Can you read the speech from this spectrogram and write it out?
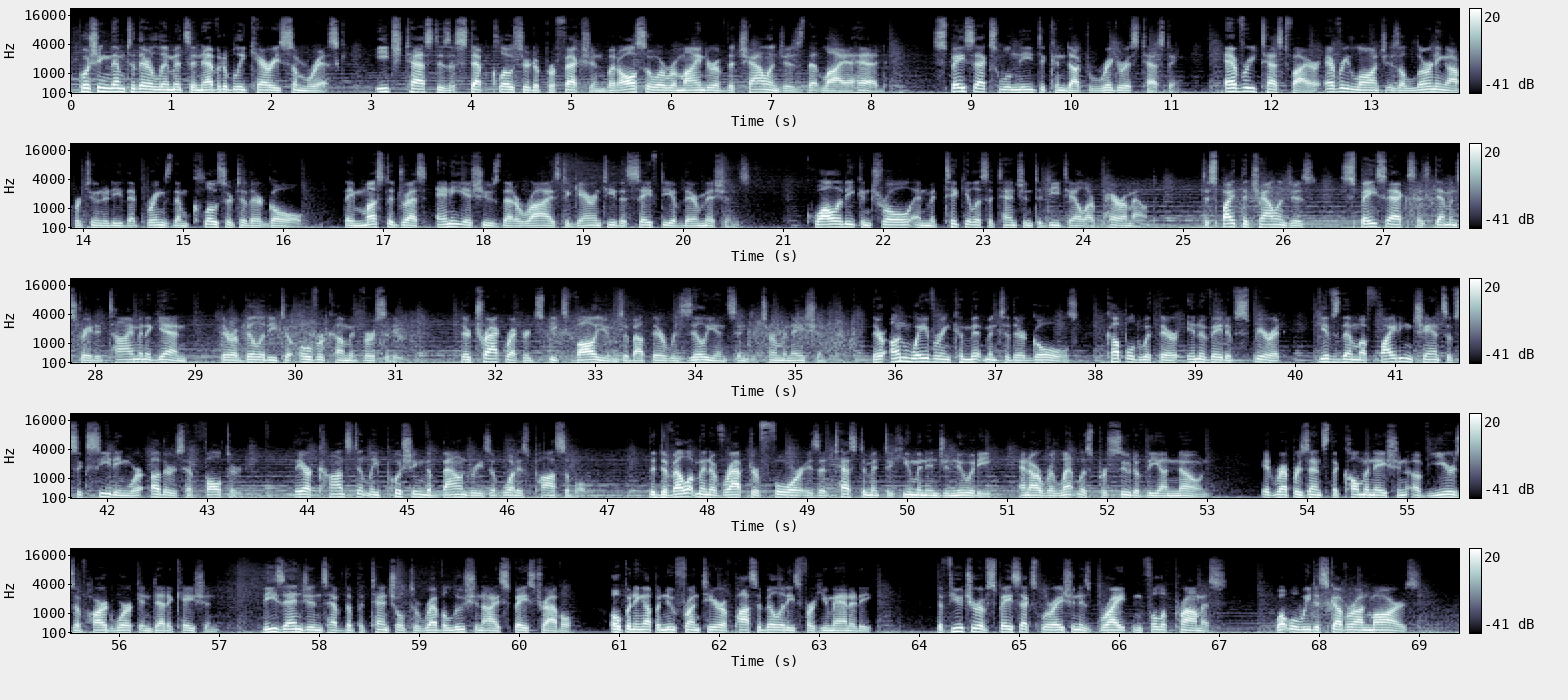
Pushing them to their limits inevitably carries some risk, each test is a step closer to perfection but also a reminder of the challenges that lie ahead. SpaceX will need to conduct rigorous testing. Every test fire, every launch is a learning opportunity that brings them closer to their goal. They must address any issues that arise to guarantee the safety of their missions. Quality control and meticulous attention to detail are paramount. Despite the challenges, SpaceX has demonstrated time and again their ability to overcome adversity. Their track record speaks volumes about their resilience and determination. Their unwavering commitment to their goals, coupled with their innovative spirit, gives them a fighting chance of succeeding where others have faltered. They are constantly pushing the boundaries of what is possible. The development of Raptor 4 is a testament to human ingenuity and our relentless pursuit of the unknown. It represents the culmination of years of hard work and dedication. These engines have the potential to revolutionize space travel, opening up a new frontier of possibilities for humanity. The future of space exploration is bright and full of promise. What will we discover on Mars?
